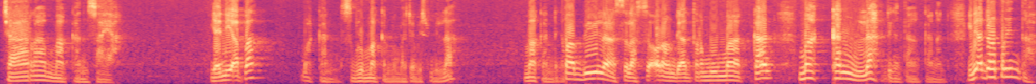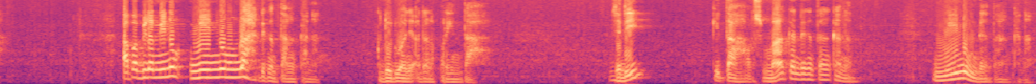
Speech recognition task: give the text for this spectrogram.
cara makan saya. Ya ini apa? Makan. Sebelum makan membaca bismillah. Makan dengan Apabila setelah seorang di antaramu makan, makanlah dengan tangan kanan. Ini adalah perintah. Apabila minum, minumlah dengan tangan kanan. Kedua-duanya adalah perintah. Jadi, kita harus makan dengan tangan kanan. Minum dengan tangan kanan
